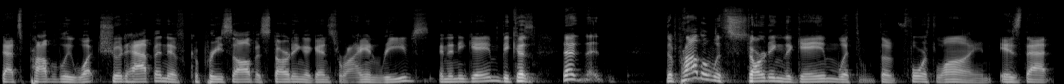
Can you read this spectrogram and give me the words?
that's probably what should happen if Kaprizov is starting against Ryan Reaves in any game because that, that The problem with starting the game with the fourth line is that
